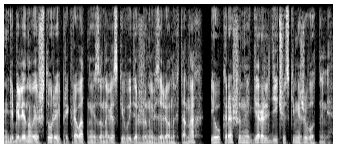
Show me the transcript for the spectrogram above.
Гобеленовые шторы и прикроватные занавески выдержаны в зеленых тонах и украшены геральдическими животными.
